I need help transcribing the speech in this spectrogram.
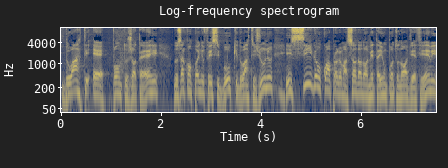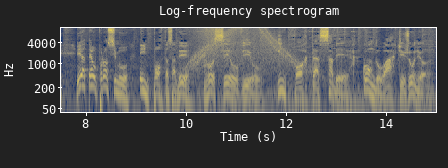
duarte.jr. Nos acompanhe no Facebook, Duarte Júnior. E sigam com a programação da 91.9 FM. E até o próximo Importa Saber. Você ouviu Importa Saber com Duarte Júnior.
